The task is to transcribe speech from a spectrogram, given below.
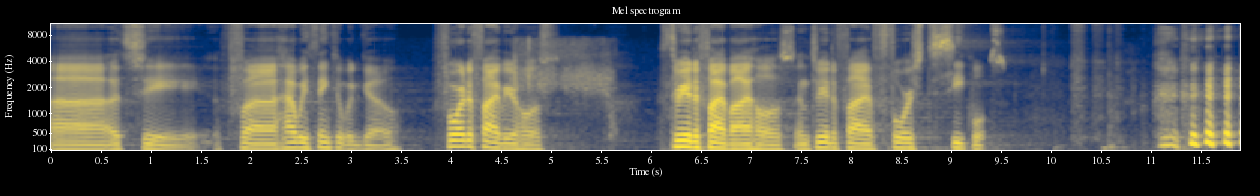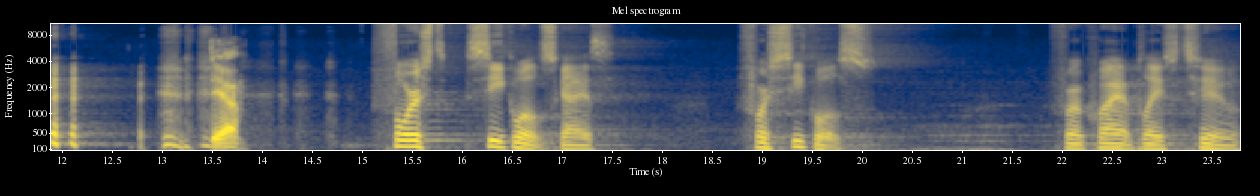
Uh, let's see. F- uh, how we think it would go. Four to five ear holes. Three out of five eye holes. And three out of five forced sequels. Yeah. Forced sequels, guys. For sequels. For A Quiet Place too.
